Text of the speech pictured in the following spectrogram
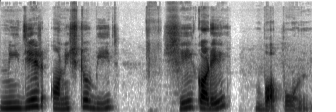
নিজের অনিষ্ট বীজ সে করে বপন।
